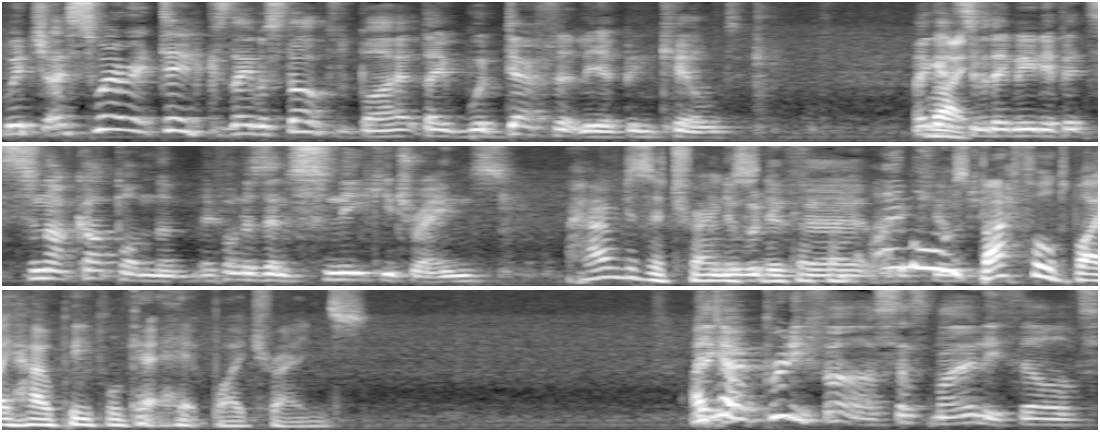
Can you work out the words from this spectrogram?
which I swear it did because they were startled by it, they would definitely have been killed. I guess Right. if they mean if it snuck up on them, if one of them sneaky trains. How does a train And it would sneak have, up on- uh, I'm always you. baffled by how people get hit by trains. I They go don't. pretty fast. That's my only thought.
